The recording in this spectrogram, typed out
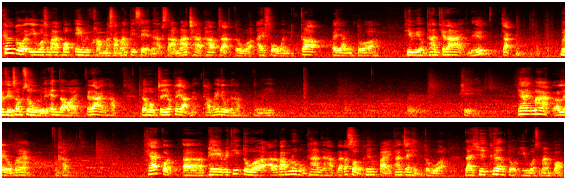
เครื่องตัว evo smart box เองมีความสามารถพิเศษนะครับ สามารถแชร์ภาพจากตัว iPhone ก็ไปยังตัวทีวีของท่านก็ได้ หรือจากมือถือซัมซุงหรือ Android ก็ได้นะครับ เดี๋ยวผมจะยกตัวอย่างทำให้ดูนะครับตรงนี้โอเคง่ายมากแล้วเร็วมากนะครับแค่กดเพย์ไปที่ตัวอัลบั้มรูปของท่านนะครับ แล้วก็ส่งขึ้นไปท่านจะเห็นตัว รายชื่อเครื่องตัว evo smart box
